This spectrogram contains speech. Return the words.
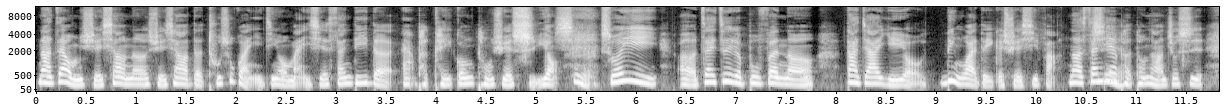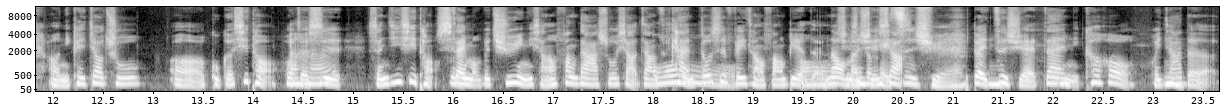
那在我们学校呢，学校的图书馆已经有买一些三 D 的 App 可以供同学使用。是，所以呃，在这个部分呢，大家也有另外的一个学习法。那三 D App 通常就是，是呃，你可以叫出呃骨骼系统或者是神经系统，在某个区域你想要放大缩小这样子看，都是非常方便的。哦、那我们学校自学，对，自学，在你课后回家的。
